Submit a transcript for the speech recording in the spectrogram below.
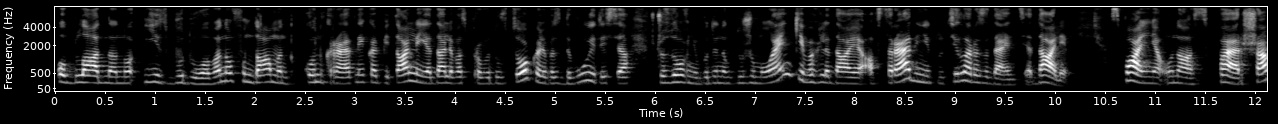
обладнано і збудовано. Фундамент конкретний, капітальний. Я далі вас проведу в цоколь. Ви здивуєтеся, що зовні будинок дуже маленький виглядає, а всередині тут ціла резиденція. Далі спальня у нас перша.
